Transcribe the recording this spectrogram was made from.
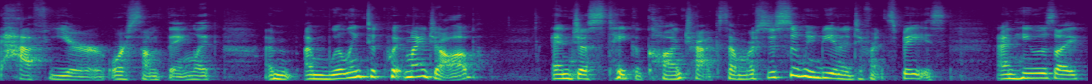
half year or something? Like, I'm I'm willing to quit my job and just take a contract somewhere, so just so we be in a different space." And he was like,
